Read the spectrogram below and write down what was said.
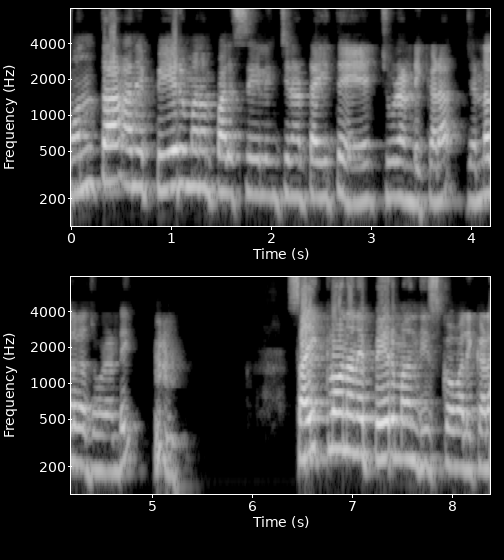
మొంత అనే పేరు మనం పరిశీలించినట్టయితే చూడండి ఇక్కడ జనరల్గా చూడండి. సైక్లోన్ అనే పేరు మనం తీసుకోవాలి ఇక్కడ.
